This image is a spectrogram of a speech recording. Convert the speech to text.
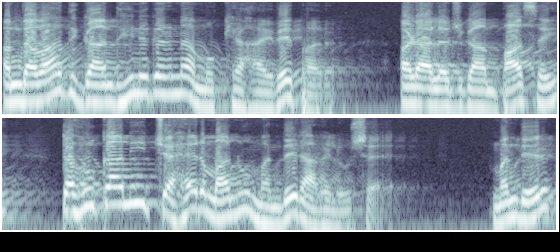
અમદાવાદ ગાંધીનગરના મુખ્ય હાઈવે પર, અડાલજ ગામ પાસે ટહુકાની ચહેરમાંનું મંદિર આવેલું છે. મંદિર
